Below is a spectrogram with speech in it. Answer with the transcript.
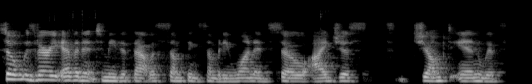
so it was very evident to me that that was something somebody wanted. So I just jumped in with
